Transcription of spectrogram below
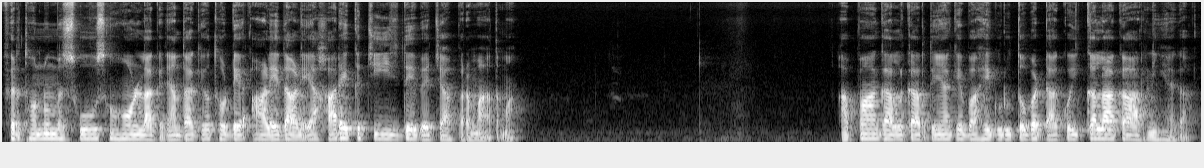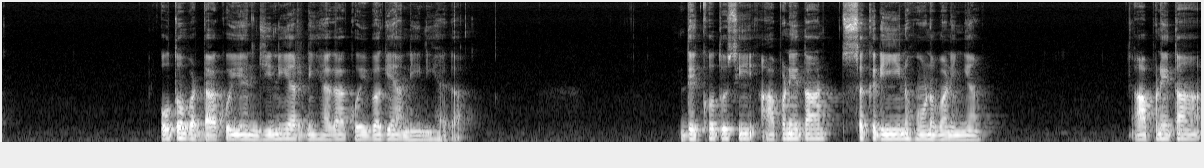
ਫਿਰ ਤੁਹਾਨੂੰ ਮਹਿਸੂਸ ਹੋਣ ਲੱਗ ਜਾਂਦਾ ਕਿ ਉਹ ਤੁਹਾਡੇ ਆਲੇ ਦਾਲੇ ਆ, ਹਰ ਇੱਕ ਚੀਜ਼ ਦੇ ਵਿੱਚ ਆ ਪਰਮਾਤਮਾ। ਆਪਾਂ ਗੱਲ ਕਰਦੇ ਹਾਂ ਕਿ ਵਾਹਿਗੁਰੂ ਤੋਂ ਵੱਡਾ ਕੋਈ ਕਲਾਕਾਰ ਨਹੀਂ ਹੈਗਾ। ਉਹ ਤੋਂ ਵੱਡਾ ਕੋਈ ਇੰਜੀਨੀਅਰ ਨਹੀਂ ਹੈਗਾ, ਕੋਈ ਵਿਗਿਆਨੀ ਨਹੀਂ ਹੈਗਾ। ਦੇਖੋ ਤੁਸੀਂ, ਆਪਣੇ ਤਾਂ ਸਕਰੀਨ ਹੁਣ ਬਣੀਆਂ ਆਪਣੇ ਤਾਂ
